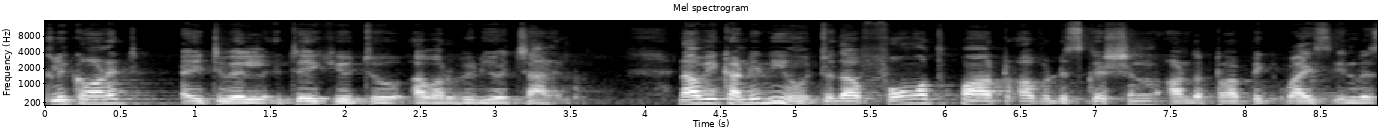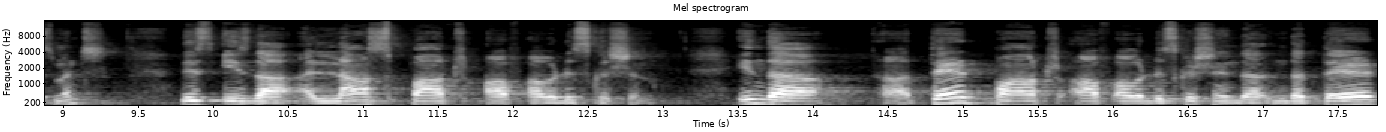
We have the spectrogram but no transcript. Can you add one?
click on it, it will take you to our video channel. Now we continue to the fourth part of a discussion on the topic wise investments. This is the last part of our discussion. In the uh, third part of our discussion, in the, in the third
